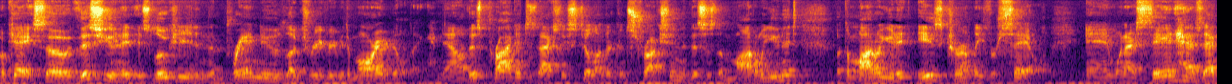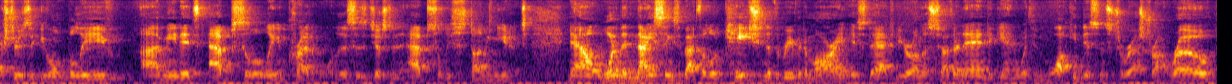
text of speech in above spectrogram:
Okay, so this unit is located in the brand new luxury Riva de Mare building. Now, this project is actually still under construction. This is the model unit, but the model unit is currently for sale. And when I say it has extras that you won't believe, I mean it's absolutely incredible. This is just an absolutely stunning unit. Now, one of the nice things about the location of the Riva de Mare is that you're on the southern end, again, within walking distance to Restaurant Row,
